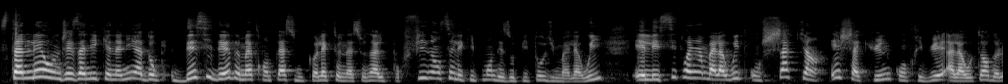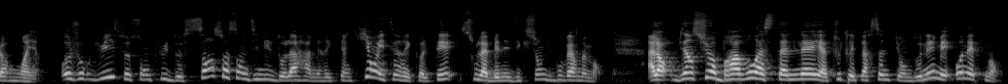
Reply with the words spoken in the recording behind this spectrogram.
Stanley Onjezani Kenani a donc décidé de mettre en place une collecte nationale pour financer l'équipement des hôpitaux du Malawi et les citoyens malawites ont chacun et chacune contribué à la hauteur de leurs moyens. Aujourd'hui, ce sont plus de 170 000 dollars américains qui ont été récoltés sous la bénédiction du gouvernement. Alors, bien sûr, bravo à Stanley et à toutes les personnes qui ont donné, mais honnêtement,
